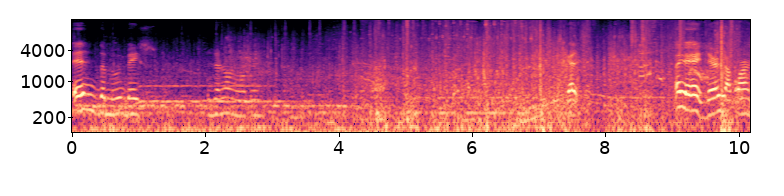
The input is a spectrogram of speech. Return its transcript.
in the moon base? Is anyone working? Get it. Hey, hey, hey, there's that fire.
